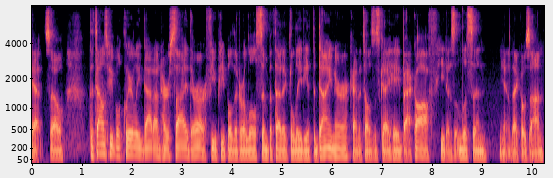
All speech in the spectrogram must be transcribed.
Yeah. So the townspeople clearly not on her side. There are a few people that are a little sympathetic. The lady at the diner kind of tells this guy, "Hey, back off." He doesn't listen. Yeah, that goes on.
